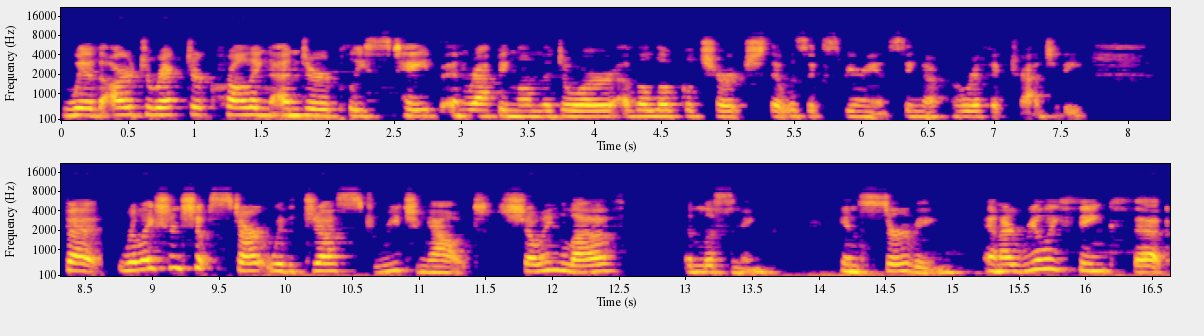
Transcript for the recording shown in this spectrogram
with our director crawling under police tape and rapping on the door of a local church that was experiencing a horrific tragedy. But relationships start with just reaching out, showing love, and listening and serving. And I really think that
